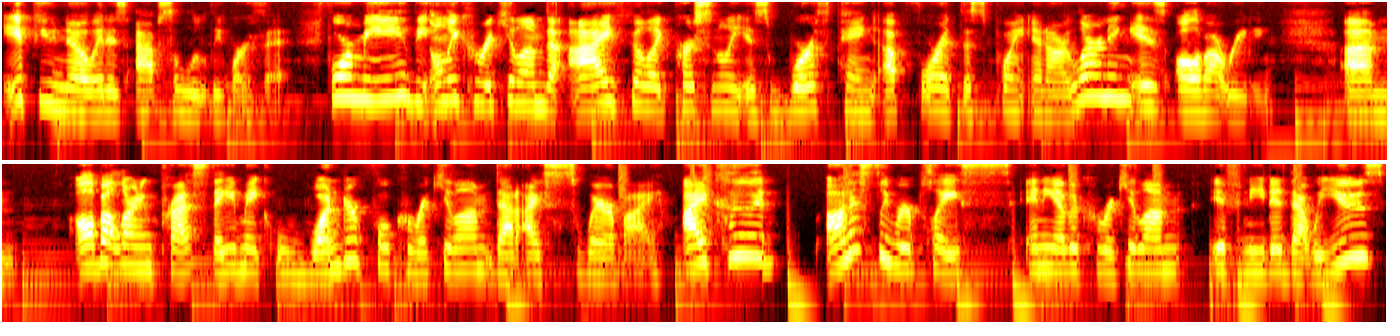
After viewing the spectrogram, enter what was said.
if you know it is absolutely worth it. For me, the only curriculum that I feel like personally is worth paying up for at this point in our learning is All About Reading. Um, all About Learning Press, they make wonderful curriculum that I swear by. I could honestly replace any other curriculum if needed that we use,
